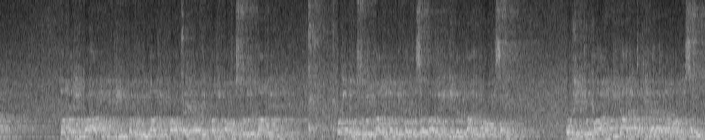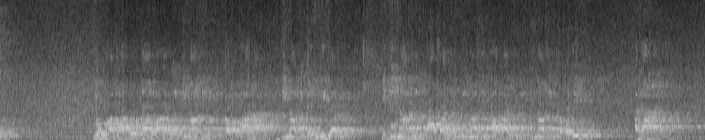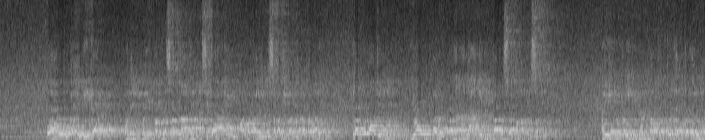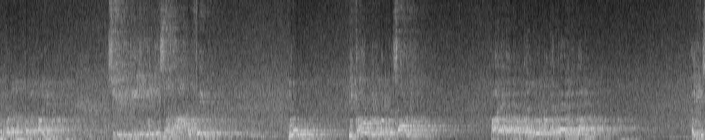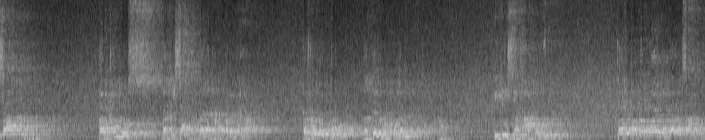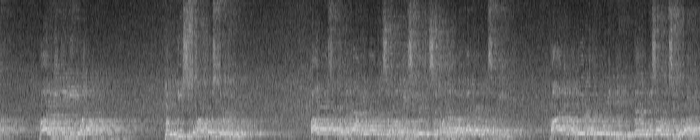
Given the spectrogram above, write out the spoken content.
na maging patuloy natin pangatayan natin, maging apostolin natin, maging apostolin natin na may pagdasal natin, hindi lang tayo mga may sakit. Ngunit yung mga hindi natin kakilala na mga may sakit, yung mga tao na maaari hindi natin kamag-anak, hindi natin kaibigan, hindi natin tatay, hindi natin nanay, hindi natin kapatid, anak, o kaibigan, ngunit may pagdasal natin na sila ay mapagaling sa kanilang karagawan. Alam ko natin, no? yung pan- pananalangin para sa mga may sakit, ay ano pa rin, nagpapatagad pa rin ng pananampalataya. Kasi it is, it is an act of faith. Yung ikaw ay magdasal para magkaroon ng kagalingan ay isang pagkilos ng isang nananampalataya. Katulad po ng dalawang bulan na ito. No? It is an act of faith. Kaya kapag tayo ng darasal, maaaring hindi ninyo alam, no? yung mismo apostol, para sa panalangin namin sa mga may sakit o sa mga nag-aalaga ng sakit, maaaring aware ka o hindi, pero isa ko sigurado,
